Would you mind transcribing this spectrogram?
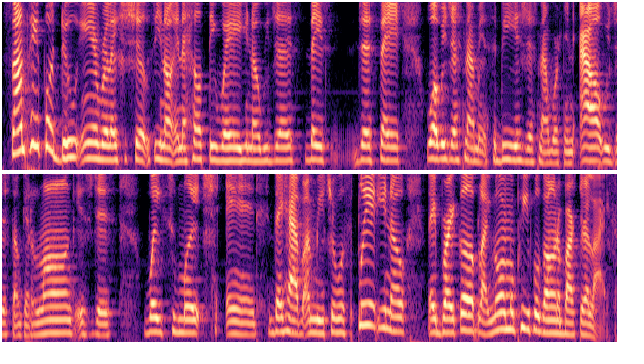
some people do end relationships you know in a healthy way. You know we just they just say well we just not meant to be. It's just not working out. We just don't get along. It's just way too much. And they have a mutual split you know. They break up like normal people going about their life.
